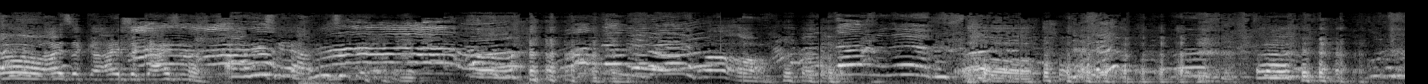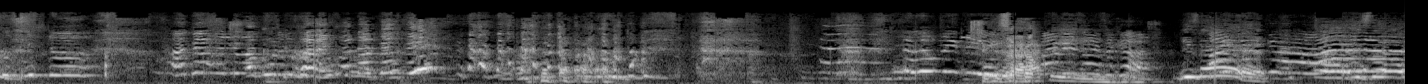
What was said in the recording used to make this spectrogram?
Oh, Isaac, Isaac, Isaac. Oh, he's here. He's here. He's so happy. He's there. Oh, he's there.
